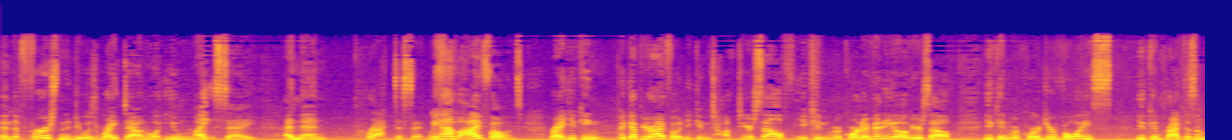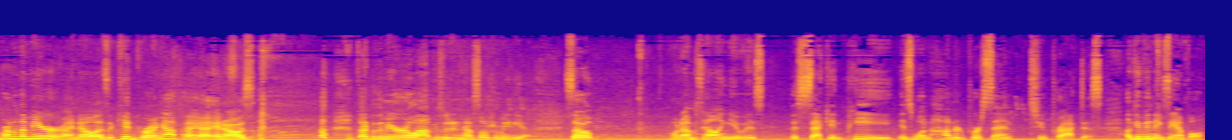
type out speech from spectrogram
then the first thing to do is write down what you might say and then practice it. We have iPhones, right? You can pick up your iPhone, you can talk to yourself, you can record a video of yourself, you can record your voice, you can practice in front of the mirror. I know as a kid growing up, hey, I, and I was talked to the mirror a lot because we didn't have social media. So what I'm telling you is the second P is 100% to practice. I'll give you an example.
